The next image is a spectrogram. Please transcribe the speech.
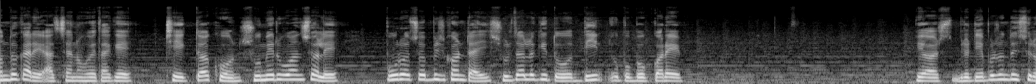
অন্ধকারে আচ্ছান্ন হয়ে থাকে। ঠিক তখন সুমেরু অঞ্চলে পুরো চব্বিশ ঘন্টায় সূর্যালোকিত দিন উপভোগ করে। ভিউয়ার্স, ভিডিওটি এ পর্যন্তই ছিল।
